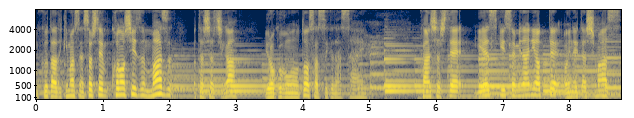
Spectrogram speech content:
いくことができますね。そしてこのシーズンまず私たちが喜ぶものとさせてください。感謝してイエス・キリストの皆によってお祈りいたします。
